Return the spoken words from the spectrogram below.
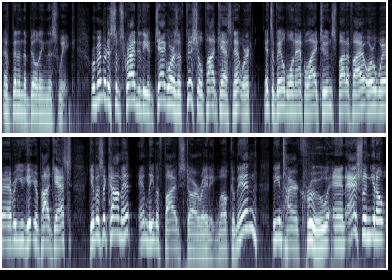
have been in the building this week. Remember to subscribe to the Jaguars official podcast network. It's available on Apple iTunes, Spotify, or wherever you get your podcasts. Give us a comment and leave a five star rating. Welcome in the entire crew. And Ashlyn, you know,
